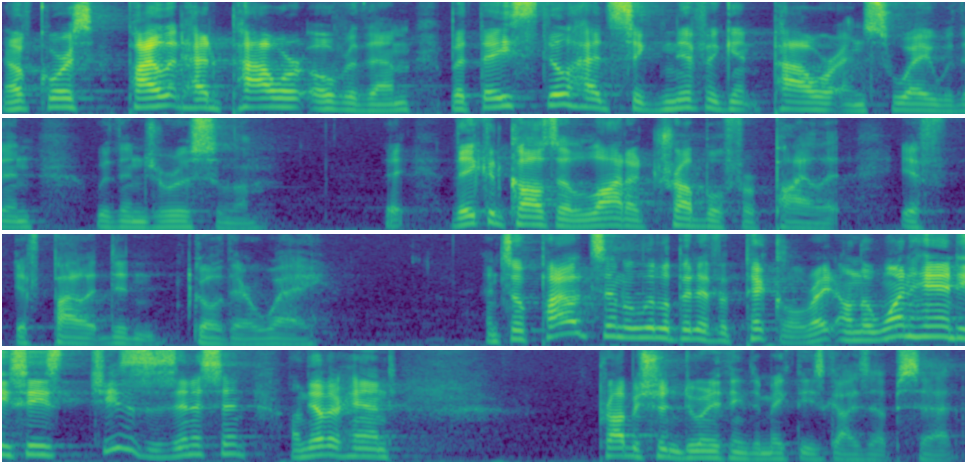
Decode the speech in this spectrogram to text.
Now, of course, Pilate had power over them, but they still had significant power and sway within, within Jerusalem. They, they could cause a lot of trouble for Pilate if, if Pilate didn't go their way. And so Pilate's in a little bit of a pickle, right? On the one hand, he sees Jesus is innocent. On the other hand, probably shouldn't do anything to make these guys upset.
